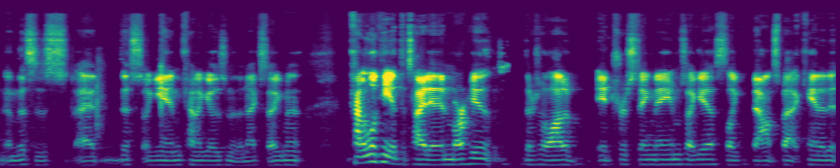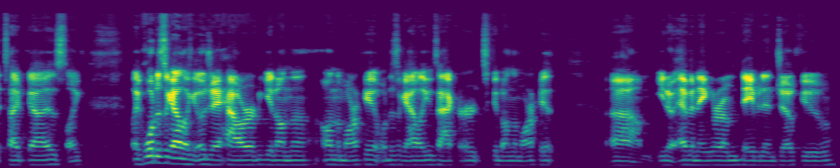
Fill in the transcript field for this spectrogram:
and this is uh, this again kind of goes into the next segment. Kind of looking at the tight end market. There's a lot of interesting names, I guess, like bounce back candidate type guys. Like, like what does a guy like OJ Howard get on the on the market? What does a guy like Zach Ertz get on the market? Um, you know, Evan Engram, David Njoku,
